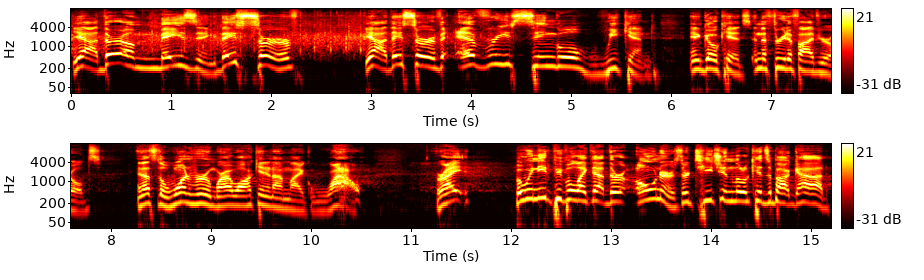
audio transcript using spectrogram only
Yeah, they're amazing. They serve, yeah, they serve every single weekend in Go Kids, in the three to five year olds. And that's the one room where I walk in and I'm like, wow, right? But we need people like that. They're owners. They're teaching little kids about God.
